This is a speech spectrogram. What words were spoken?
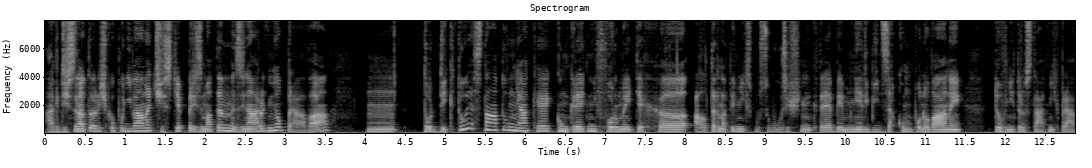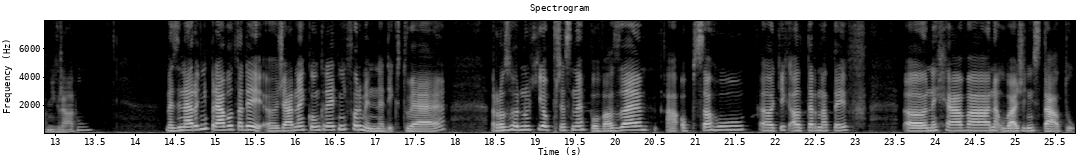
A když se na to, Eliško, podíváme čistě prismatem mezinárodního práva, to diktuje státům nějaké konkrétní formy těch eh, alternativních způsobů řešení, které by měly být zakomponovány do vnitrostátních právních řádů? Mezinárodní právo tady eh, žádné konkrétní formy nediktuje. Rozhodnutí o přesné povaze a obsahu eh, těch alternativ nechává na uvážení států.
